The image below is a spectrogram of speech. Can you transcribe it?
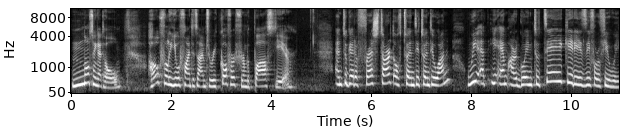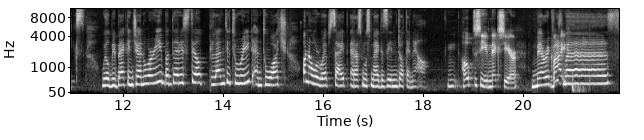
nothing at all. Hopefully you will find the time to recover from the past year. And to get a fresh start of 2021, we at EM are going to take it easy for a few weeks. We'll be back in January, but there is still plenty to read and to watch on our website erasmusmagazine.nl. Hope to see you next year. Merry Christmas!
